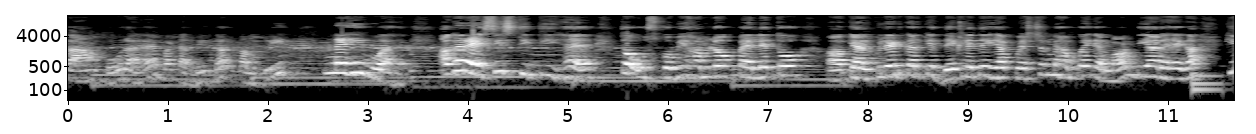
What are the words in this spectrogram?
काम हो रहा है बट अभी तक कंप्लीट नहीं हुआ है। अगर ऐसी स्थिति है तो उसको भी हम लोग पहले तो कैलकुलेट करके देख लेते या क्वेश्चन में हमको एक अमाउंट दिया रहेगा कि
